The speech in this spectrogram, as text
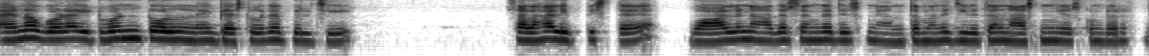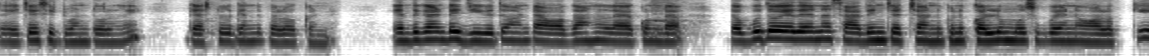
అయినా కూడా ఇటువంటి వాళ్ళని గెస్టులుగా పిలిచి సలహాలు ఇప్పిస్తే వాళ్ళని ఆదర్శంగా తీసుకుని ఎంతమంది జీవితాలు నాశనం చేసుకుంటారు దయచేసి ఇటువంటి వాళ్ళని గెస్టుల కింద పిలవకండి. ఎందుకంటే జీవితం అంటే అవగాహన లేకుండా డబ్బుతో ఏదైనా సాధించవచ్చు అనుకుని కళ్ళు మూసిపోయిన వాళ్ళకి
